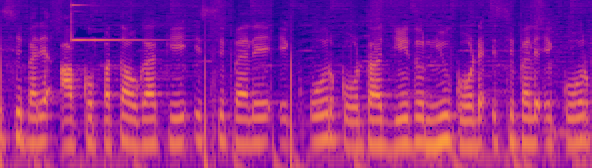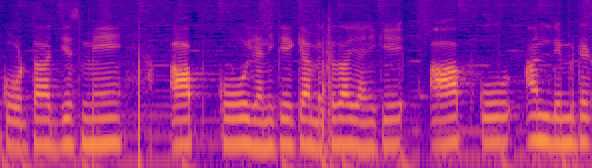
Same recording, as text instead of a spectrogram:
इससे पहले आपको पता होगा कि इससे पहले एक और कोड था, ये तो न्यू कोड है। इससे पहले एक और कोड था जिसमें आपको यानी कि क्या मिलता था? यानी कि आपको अनलिमिटेड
